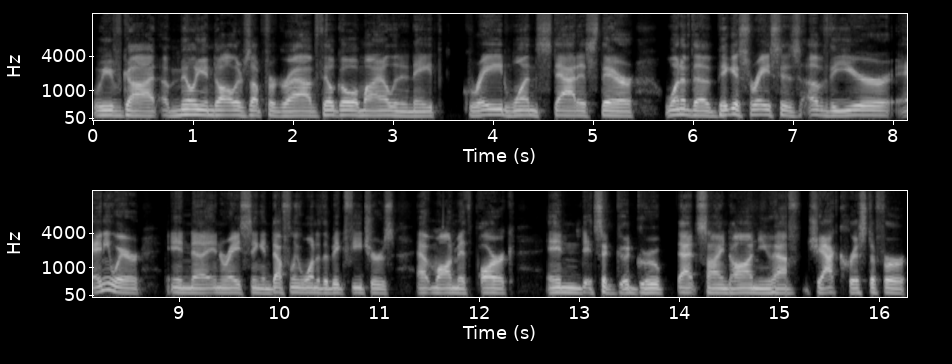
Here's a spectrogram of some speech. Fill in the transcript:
We've got a million dollars up for grabs. They'll go a mile and an eighth. Grade one status there. One of the biggest races of the year anywhere in uh, in racing, and definitely one of the big features at Monmouth Park and it's a good group that signed on. You have Jack Christopher,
